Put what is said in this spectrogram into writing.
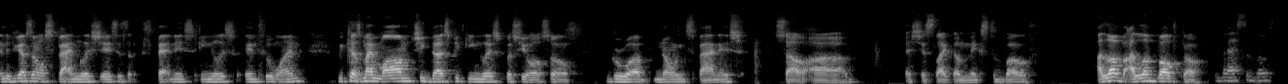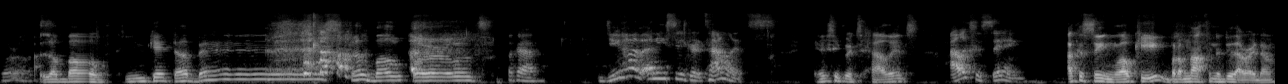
And if you guys don't know what Spanglish is, it's like Spanish English into one. Because my mom she does speak English, but she also grew up knowing Spanish. So uh, it's just like a mix of both. I love I love both though. Best of both worlds. I love both. You get the best of both worlds. Okay. Do you have any secret talents? Any secret talents? Alex can sing. I could sing low key, but I'm not gonna do that right now.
